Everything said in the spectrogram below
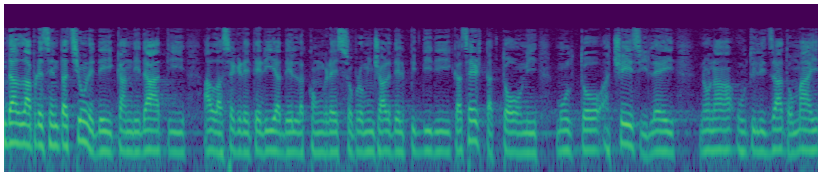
dalla presentazione dei candidati alla segreteria del congresso provinciale del PD di Caserta, toni molto accesi, lei non ha utilizzato mai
